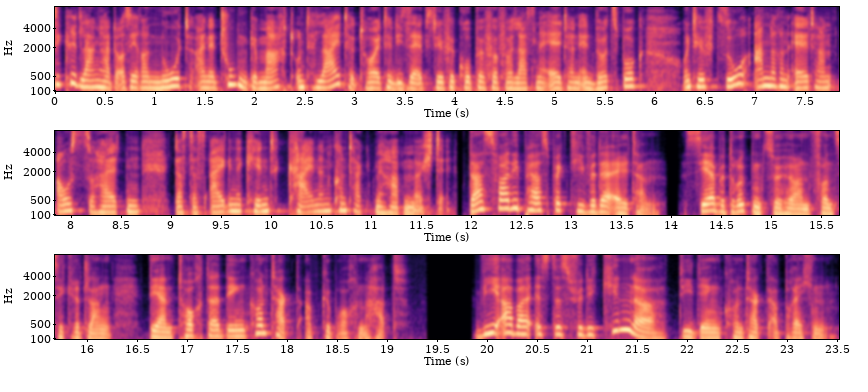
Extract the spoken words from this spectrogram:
Sigrid Lang hat aus ihrer Not eine Tugend gemacht und leitet heute die Selbsthilfegruppe für verlassene Eltern in Würzburg und hilft so anderen Eltern auszuhalten, dass das eigene Kind keinen Kontakt mehr haben möchte. Das war die Perspektive der Eltern. Sehr bedrückend zu hören von Sigrid Lang, deren Tochter den Kontakt abgebrochen hat. Wie aber ist es für die Kinder, die den Kontakt abbrechen?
